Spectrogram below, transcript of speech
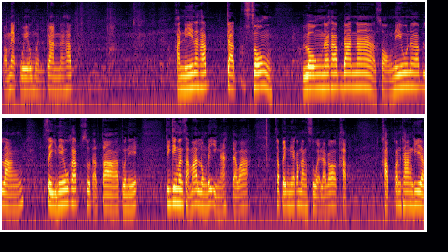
ล้อแม็กเวลเหมือนกันนะครับคันนี้นะครับจัดทรงลงนะครับด้านหน้า 2 นิ้วนะครับ หลัง 4 นิ้วครับ สุดอัตราตัวนี้ จริง ๆ มันสามารถลงได้อีกนะ แต่ว่าสเปคนี้กำลังสวยแล้วก็ขับขับค่อนข้างที่จะ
